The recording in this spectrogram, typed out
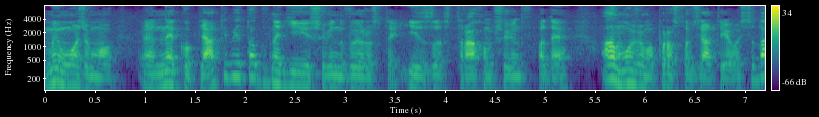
ми можемо е, не купляти біток в надії, що він виросте із страхом, що він впаде, а можемо просто взяти його сюди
